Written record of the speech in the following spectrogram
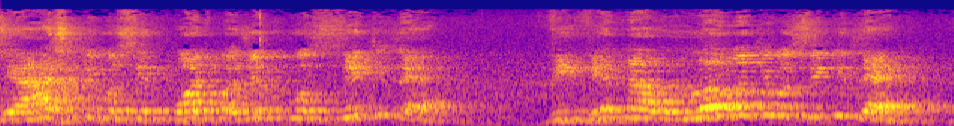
Você acha que você pode fazer o que você quiser, viver na lama que você quiser,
